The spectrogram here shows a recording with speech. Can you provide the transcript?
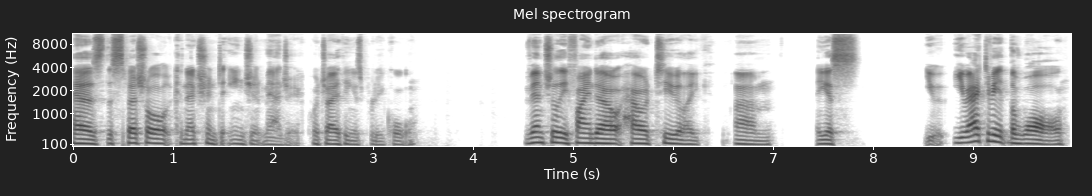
has the special connection to ancient magic which i think is pretty cool. Eventually find out how to like um i guess you you activate the wall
